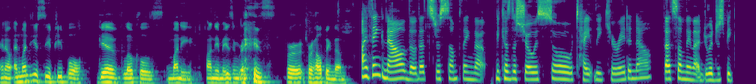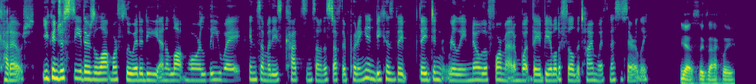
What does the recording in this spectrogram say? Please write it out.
I know. And when do you see people give locals money on the Amazing Race for, for helping them? I think now though that's just something that because the show is so tightly curated now, that's something that would just be cut out. You can just see there's a lot more fluidity and a lot more leeway in some of these cuts and some of the stuff they're putting in because they they didn't really know the format and what they'd be able to fill the time with necessarily. Yes, exactly.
